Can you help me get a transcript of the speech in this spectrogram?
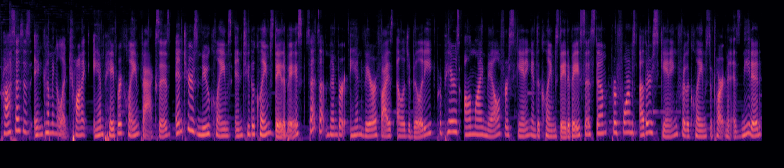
processes incoming electronic and paper claim faxes, enters new claims into the claims database, sets up member and verifies eligibility, prepares online mail for scanning into claims database system, performs other scanning for the claims department as needed,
